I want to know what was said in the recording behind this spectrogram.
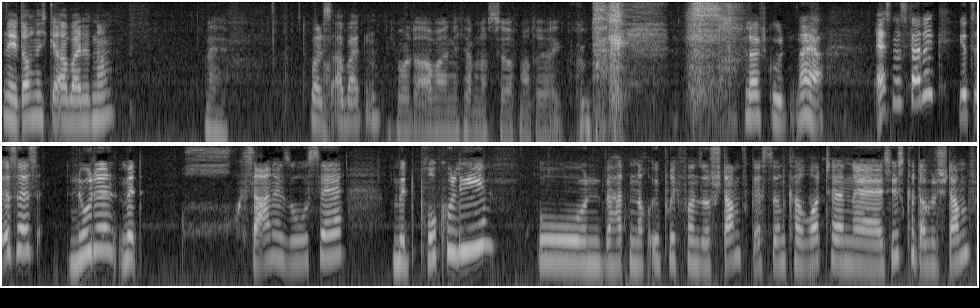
nee, doch nicht gearbeitet, ne? Nee, Du wolltest arbeiten. ich wollte arbeiten, ich habe nach Surfmaterial geguckt. Läuft gut. Naja, Essen ist fertig. Jetzt ist es Nudeln mit Sahnesoße, mit Brokkoli. Und wir hatten noch übrig von so Stampf gestern Karotten, äh, Süßkartoffelstampf.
